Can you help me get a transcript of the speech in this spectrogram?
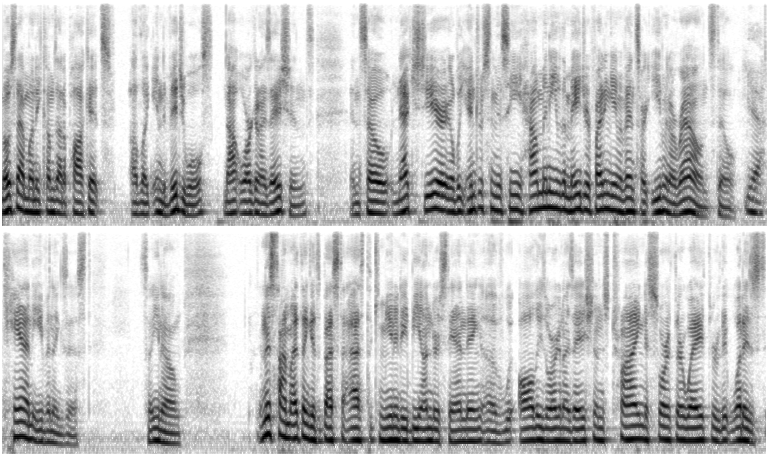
Most of that money comes out of pockets of like individuals, not organizations. And so next year it'll be interesting to see how many of the major fighting game events are even around still. Yeah. Can even exist. So, you know, and this time I think it's best to ask the community be understanding of w- all these organizations trying to sort their way through the, what is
